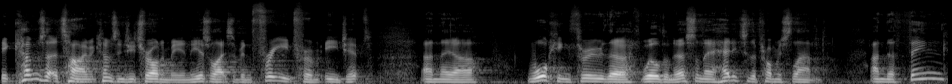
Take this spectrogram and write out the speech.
it comes at a time, it comes in Deuteronomy, and the Israelites have been freed from Egypt and they are walking through the wilderness and they're headed to the promised land. And the thing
